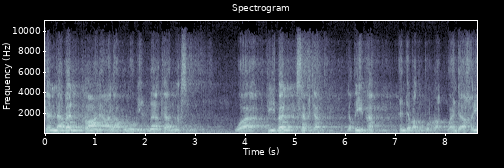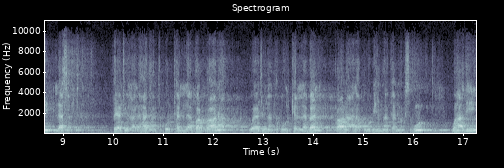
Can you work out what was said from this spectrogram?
كلا بل ران على قلوبهم ما كانوا يكسبون. وفي بل سكتة لطيفة عند بعض القراء وعند آخرين لا سكتة. فيجوز على هذا أن تقول كلا بل ران ويجوز أن تقول كلا بل ران على قلوبهم ما كانوا يكسبون وهذه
